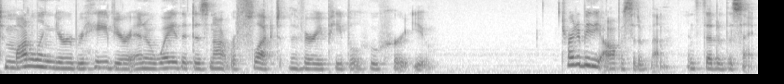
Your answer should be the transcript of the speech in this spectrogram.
to modeling your behavior in a way that does not reflect the very people who hurt you. Try to be the opposite of them instead of the same.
